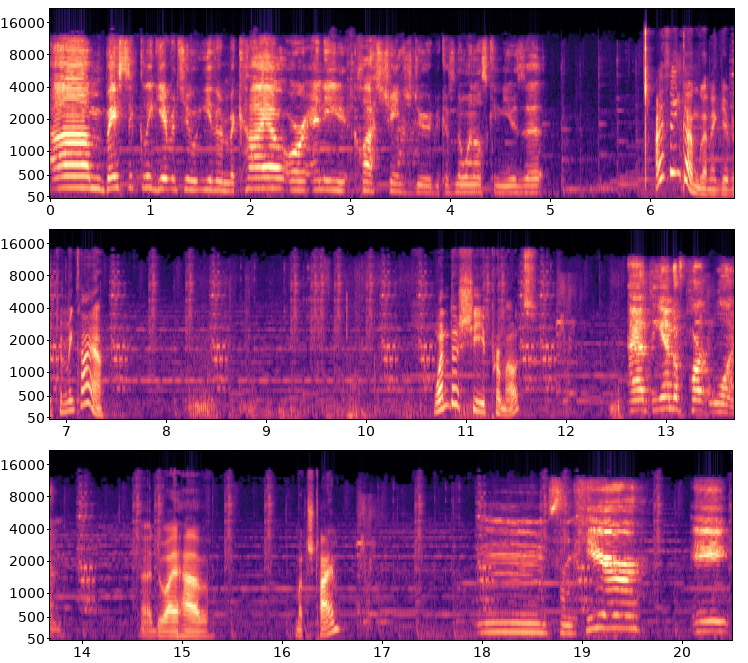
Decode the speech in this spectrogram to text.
Um, basically give it to either Micaiah or any class change dude because no one else can use it. I think I'm gonna give it to Micaiah. When does she promote? At the end of part one. Uh, do I have much time? Mm, from here, eight,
